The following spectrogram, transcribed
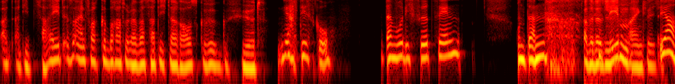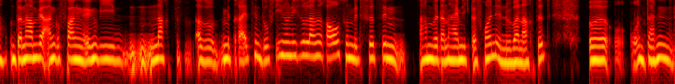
hat, die Zeit ist einfach gebracht oder was hat dich da rausgeführt? Ja, Disco. Dann wurde ich 14 und dann. Also das Leben eigentlich. Ja, und dann haben wir angefangen, irgendwie nachts, also mit 13 durfte ich noch nicht so lange raus und mit 14 haben wir dann heimlich bei Freundinnen übernachtet. Äh, Und dann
